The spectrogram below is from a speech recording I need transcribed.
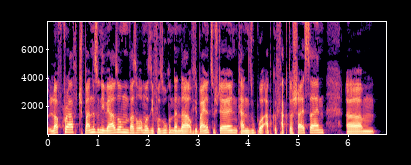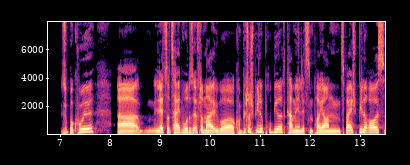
Lovecraft, spannendes Universum, was auch immer sie versuchen dann da auf die Beine zu stellen, kann super abgefuckter Scheiß sein. Ähm, super cool. Äh, in letzter Zeit wurde es öfter mal über Computerspiele probiert, kamen in den letzten paar Jahren zwei Spiele raus,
